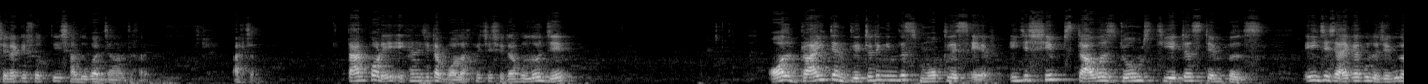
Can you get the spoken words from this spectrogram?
সেটাকে সত্যি সাধুবাদ জানাতে হয়। আচ্ছা তারপরে এখানে যেটা বলা হয়েছে সেটা হলো যে all bright and glittering in the smokeless air এই যে ships towers domes theatres temples এই যে জায়গাগুলো যেগুলো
